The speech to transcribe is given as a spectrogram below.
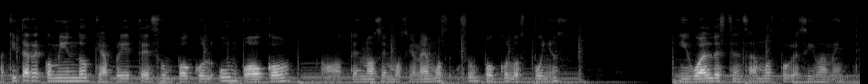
Aquí te recomiendo que aprietes un poco, un poco, no te, nos emocionemos, es un poco los puños. Igual destensamos progresivamente.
